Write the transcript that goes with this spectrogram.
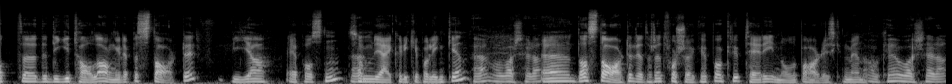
at eh, det digitale angrepet starter via e-posten, Ja. som jeg klikker på linken. Ja, og hva skjer da? Eh, Da starter rett og slett forsøket på å kryptere innholdet på harddisken min. Ok, og hva skjer da?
